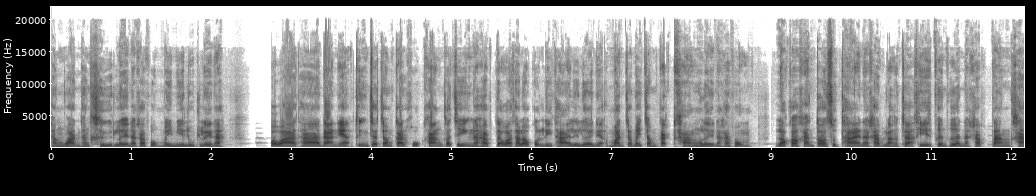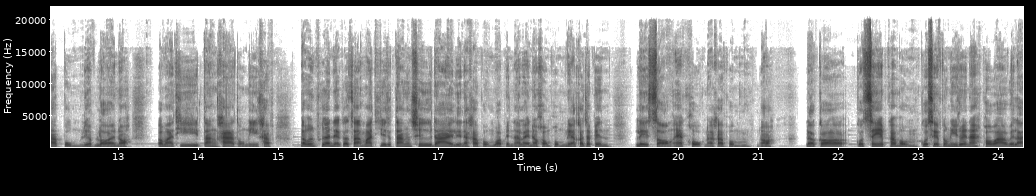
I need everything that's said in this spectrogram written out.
ทั้งวันทั้งคืนเลยนะครับ ผมไม่มีหลุดเลยนะ เพราะว่าถ้าด่านนี้ถึงจะจำกัด 6 ครั้งก็จริงนะครับ แต่ว่าถ้าเรากดรีทายเรื่อยๆเนี่ยมันจะไม่จำกัดครั้งเลยนะครับผมแล้วก็ขั้นตอนสุดท้ายนะครับ หลังจากที่เพื่อนๆนะครับ ตั้งค่าปุ่มเรียบร้อยเนาะก็มาที่ตั้งค่าตรงนี้ครับแล้วเพื่อนๆเนี่ยก็สามารถที่จะตั้งชื่อได้เลยนะครับ ผมว่าเป็นอะไรเนาะของผมเนี่ยก็จะเป็นเลท2แอค6นะครับผมเนาะแล้วก็กดเซฟครับผมกดเซฟตรงนี้ด้วยนะ เพราะว่าเวลา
